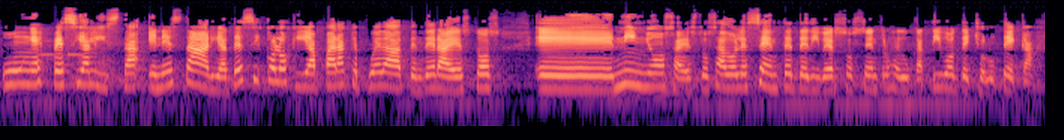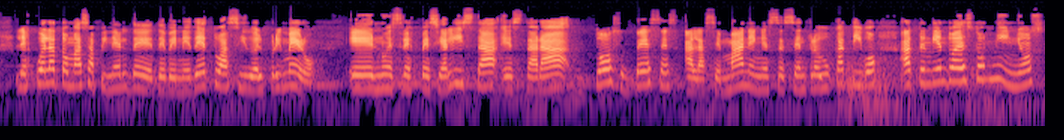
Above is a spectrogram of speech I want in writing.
un especialista en esta área de psicología para que pueda atender a estos eh, niños, a estos adolescentes de diversos centros educativos de Choluteca. La Escuela Tomás Apinel de, de Benedetto ha sido el primero. Eh, nuestra especialista estará dos veces a la semana en este centro educativo atendiendo a estos niños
